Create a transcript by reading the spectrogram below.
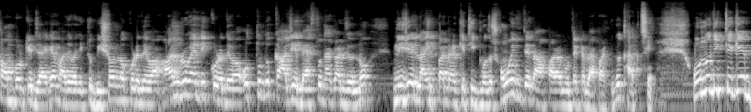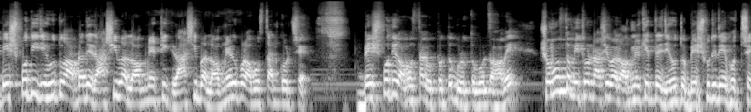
সম্পর্কের জায়গায় মাঝে মাঝে একটু বিষণ্ণ করে দেওয়া আনরোম্যান্টিক করে দেওয়া, অত্যন্ত কাজে ব্যস্ত থাকার জন্য নিজের লাইফ পার্টনারকে ঠিক মতো সময় দিতে না পারার মতো একটা ব্যাপার কিন্তু থাকছে। অন্যদিক থেকে বৃহস্পতি যেহেতু আপনাদের রাশি বা লগ্নের, ঠিক রাশি বা লগ্নের উপর অবস্থান করছে, বৃহস্পতির অবস্থান অত্যন্ত গুরুত্বপূর্ণ হবে। সমস্ত মিথুন রাশি বা লগ্নের ক্ষেত্রে যেহেতু বৃহস্পতিদেব হচ্ছে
